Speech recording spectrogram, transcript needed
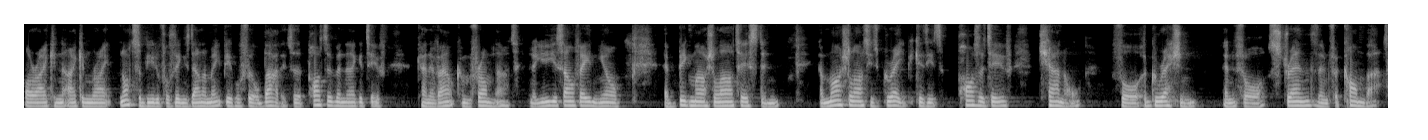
Or I can I can write not so beautiful things down and make people feel bad. It's a positive and negative kind of outcome from that. You know, you yourself, Aidan, you're a big martial artist, and and martial art is great because it's a positive channel for aggression and for strength and for combat.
